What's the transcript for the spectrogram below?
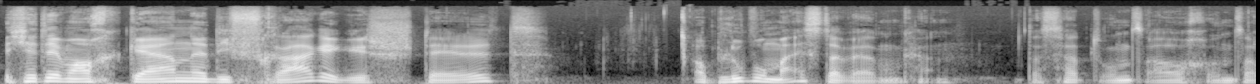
Ich hätte ihm auch gerne die Frage gestellt, ob Lubo Meister werden kann. Das hat uns auch unser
